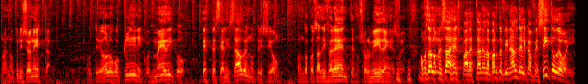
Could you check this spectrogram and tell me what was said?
no es nutricionista. Nutriólogo clínico, es médico especializado en nutrición. Son dos cosas diferentes, no se olviden eso. Vamos a los mensajes para estar en la parte final del cafecito de hoy.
